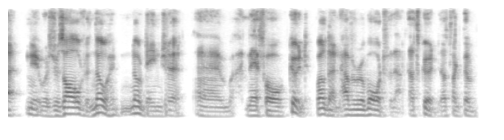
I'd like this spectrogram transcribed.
but it was resolved with no no danger, um, and therefore good. Well done. Have a reward for that. That's good. That's like the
